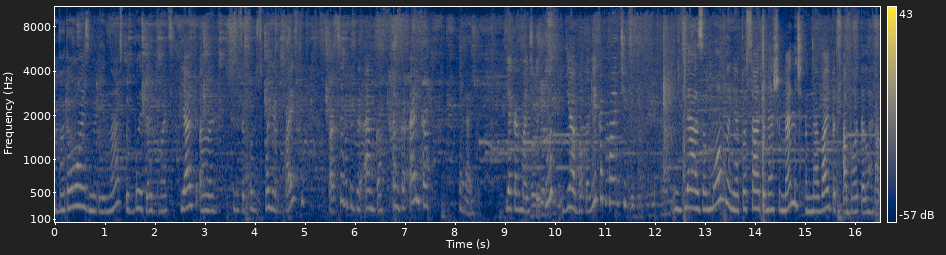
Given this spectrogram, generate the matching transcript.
В розмірі у нас тут буде 25, але це це по європейськи. Так, це буде М-ка, М-ка, Л-ка. Погляньте. Є карманчики тут, є бокові карманчики. Для замовлення писати нашим менеджерам на Viber або Telegram.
